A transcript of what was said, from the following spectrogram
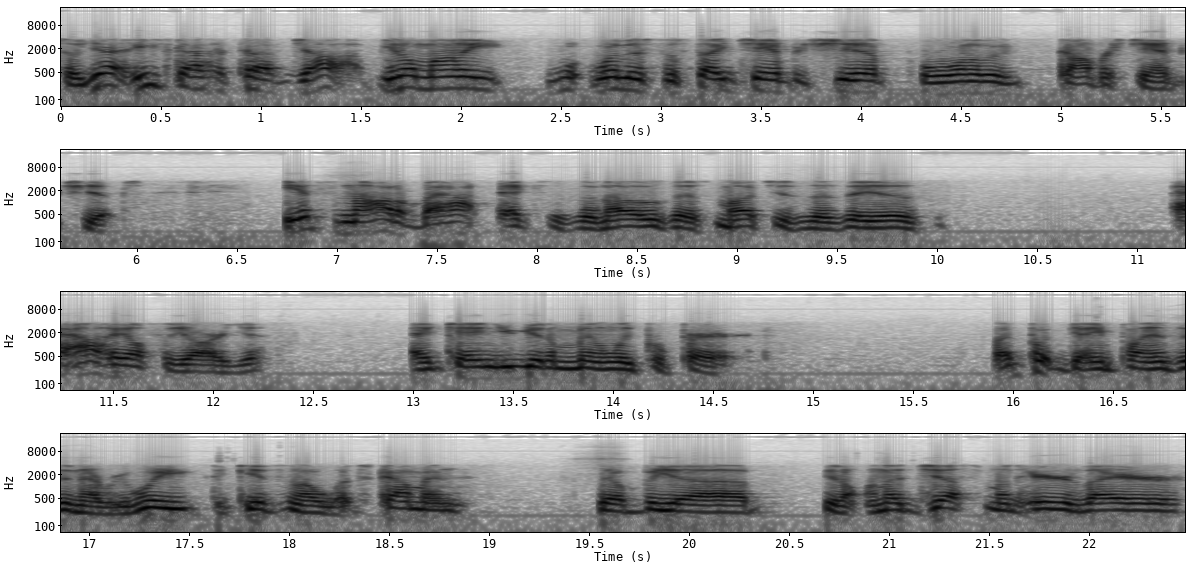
So yeah, he's got a tough job. You know, Monty, whether it's the state championship or one of the conference championships, it's not about X's and O's as much as it is how healthy are you and can you get them mentally prepared. They put game plans in every week. The kids know what's coming. There'll be a you know an adjustment here there,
